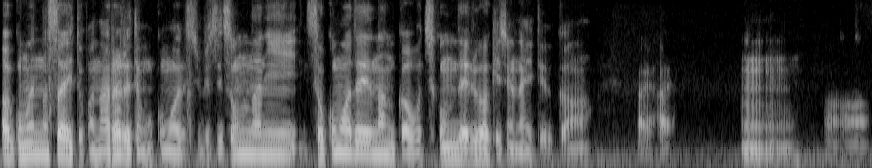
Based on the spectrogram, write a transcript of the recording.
あ、ごめんなさいとかなられても困るし、別にそんなにそこまでなんか落ち込んでるわけじゃないというか、はいはい。うん。あー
